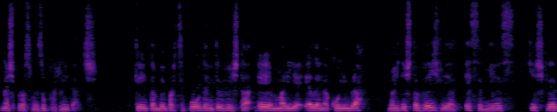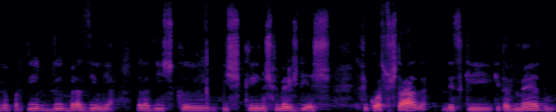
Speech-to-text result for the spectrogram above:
nas próximas oportunidades. Quem também participou da entrevista é Maria Helena Coimbra, mas desta vez via SMS que escreve a partir de Brasília. Ela diz que, diz que nos primeiros dias ficou assustada, disse que, que teve medo,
